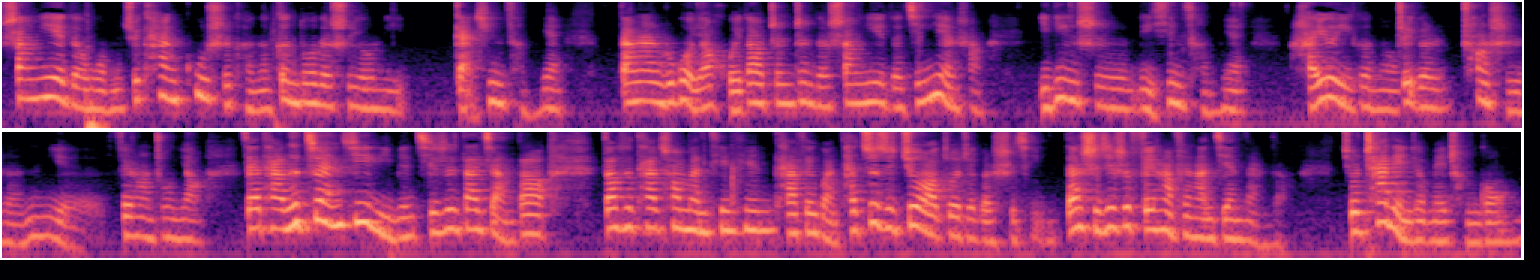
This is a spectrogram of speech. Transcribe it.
商业的，我们去看故事，可能更多的是有理感性层面。当然，如果要回到真正的商业的经验上，一定是理性层面。还有一个呢，这个创始人也非常重要。在他的传记里面，其实他讲到，当时他创办天天咖啡馆，他这是就要做这个事情，但实际是非常非常艰难的。就差点就没成功，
